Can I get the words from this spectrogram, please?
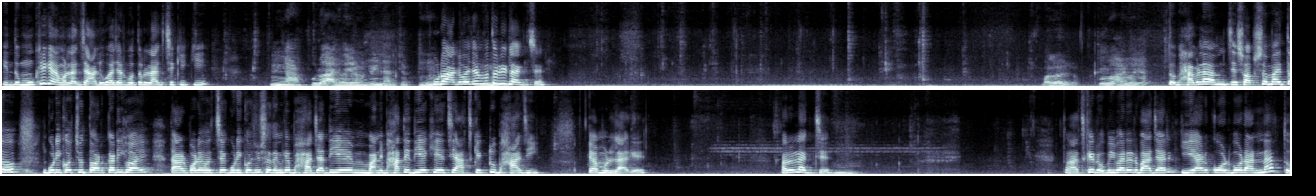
কিন্তু মুখে কেমন লাগছে? আলু ভাজার মতন লাগছে কি কি? না পুরো আলু ভাজার মতোই লাগছে। পুরো আলু ভাজার মতনই লাগছে ভালো হয়েছে পুরো আলু ভাজা তো ভাবলাম যে সবসময় তো গুড়ি কচুর তরকারি হয় তারপরে হচ্ছে গুড়ি কচু সেদিনকে ভাজা দিয়ে মানে ভাতে দিয়ে খেয়েছি আজকে একটু ভাজি কেমন লাগে? ভালো লাগছে? তো আজকে রবিবারের বাজার কি আর করব রান্না? তো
